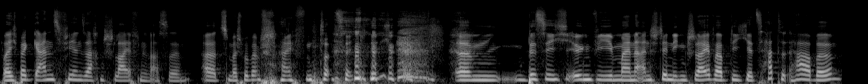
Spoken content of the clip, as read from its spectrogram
weil ich bei ganz vielen Sachen schleifen lasse. Äh, zum Beispiel beim Schleifen tatsächlich. ähm, bis ich irgendwie meine anständigen Schleife habe, die ich jetzt hatte, habe,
